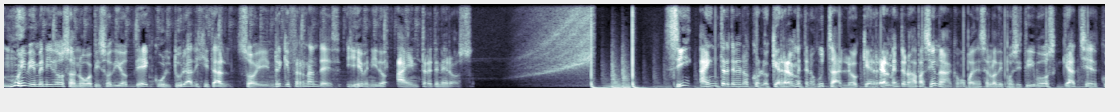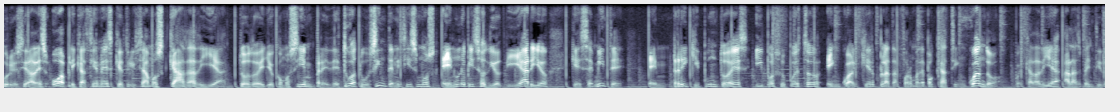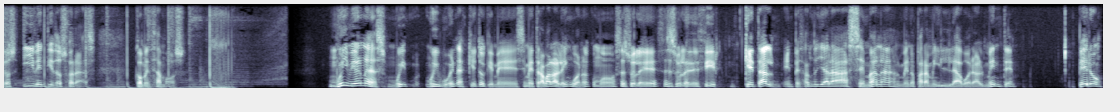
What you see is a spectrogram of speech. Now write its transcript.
Muy bienvenidos a un nuevo episodio de Cultura Digital. Soy Enrique Fernández y he venido a entreteneros. Sí, a entreteneros con lo que realmente nos gusta, lo que realmente nos apasiona, como pueden ser los dispositivos, gadgets, curiosidades o aplicaciones que utilizamos cada día. Todo ello, como siempre, de tú a tú, sin tecnicismos, en un episodio diario que se emite en ricky.es y, por supuesto, en cualquier plataforma de podcasting. ¿Cuándo? Pues cada día a las 22 y 22 horas. Comenzamos. Muy buenas, muy, muy buenas, quieto, que se me traba la lengua, ¿no? Como se suele, se suele decir. ¿Qué tal? Empezando ya la semana, al menos para mí laboralmente, pero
